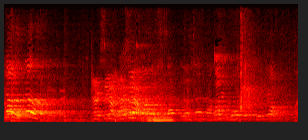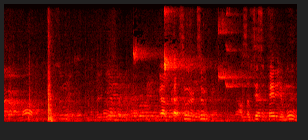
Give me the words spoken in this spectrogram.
Go, go. Eric, sit down, sit down. You gotta cut sooner too. I was anticipating your move.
